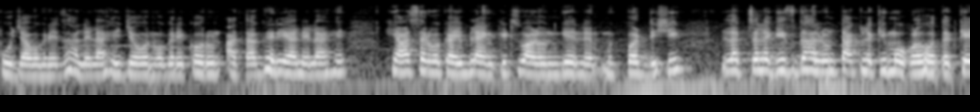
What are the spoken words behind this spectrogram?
पूजा वगैरे झालेलं आहे जेवण वगैरे करून आता घरी आलेलं आहे. ह्या सर्व काही ब्लँकेट्स वाळून गेले मग लगचं लगेच घालून टाकलं की मोकळं होतात. की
